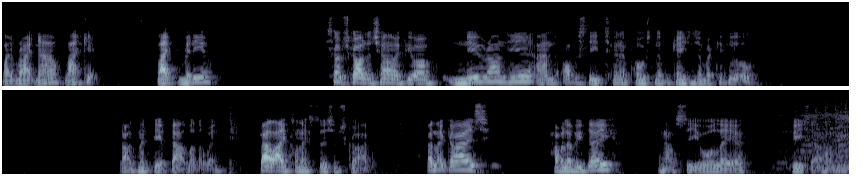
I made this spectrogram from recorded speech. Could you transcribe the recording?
Like right now, like it. Like the video. Subscribe to the channel if you are new around here, and obviously turn on post notifications on by clicking a little. That was meant to be a bell, by the way. Bell icon next to the subscribe. And that, guys, have a lovely day and I'll see you all later. Peace out, homies.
